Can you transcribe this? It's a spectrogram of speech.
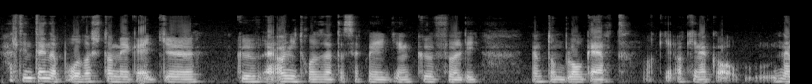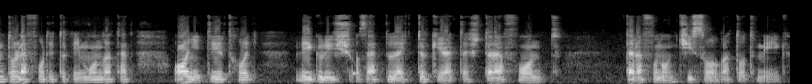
Hát én tegnap olvastam még egy, kül, annyit hozzáteszek, hogy egy ilyen külföldi nem tudom, bloggert, aki, akinek a, nem tudom, lefordítok egy mondatát, annyit írt, hogy végül is az Apple egy tökéletes telefont telefonon csiszolgatott még.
